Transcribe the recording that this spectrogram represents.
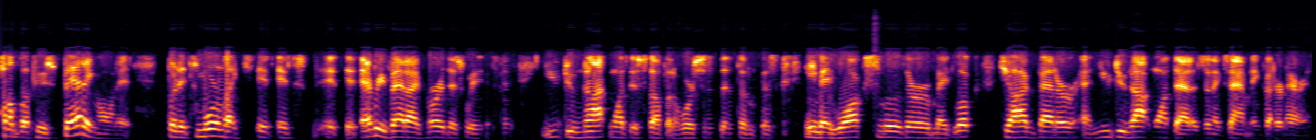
public who's betting on it. But it's more like it, it's it, it, every vet I've heard this week. You do not want this stuff in a horse's system because he may walk smoother, may look jog better, and you do not want that as an examining veterinarian.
